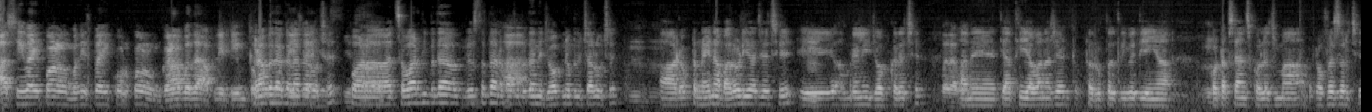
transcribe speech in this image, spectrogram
આ સિવાય પણ મનીષભાઈ કોણ કોણ ઘણા બધા આપની ટીમ ઘણા બધા કલાકારો છે. પણ સવારથી બધા વ્યસ્ત હતા અને પાછું. બધાની જોબ ને બધું ચાલુ છે. ડોક્ટર નયના બાલોડિયા જે છે એ અમરેલી જોબ કરે છે. અને ત્યાંથી આવવાના છે ડોક્ટર રૂપલ ત્રિવેદી અહીંયા કોટક સાયન્સ કોલેજમાં પ્રોફેસર છે.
